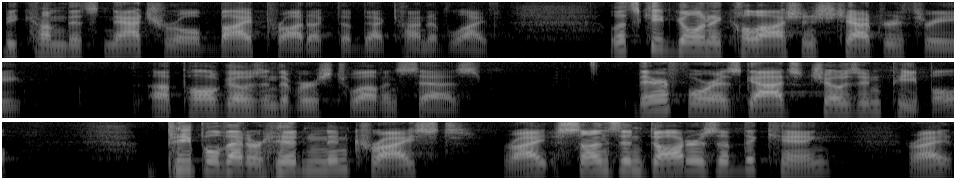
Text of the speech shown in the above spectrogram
become this natural byproduct of that kind of life. Let's keep going in Colossians chapter 3. Uh, Paul goes into verse 12 and says, Therefore, as God's chosen people, people that are hidden in Christ, right? Sons and daughters of the King, right?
